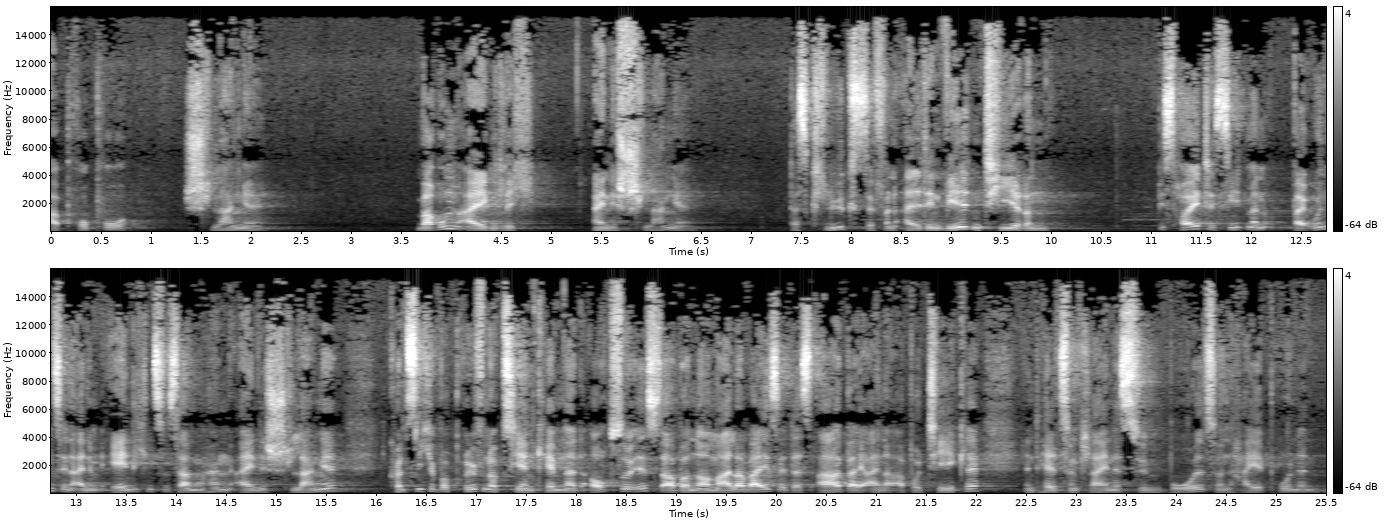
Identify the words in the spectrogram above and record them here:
Apropos Schlange. Warum eigentlich eine Schlange? Das klügste von all den wilden Tieren. Bis heute sieht man bei uns in einem ähnlichen Zusammenhang eine Schlange. Konnte es nicht überprüfen, ob es hier in Chemnat auch so ist, aber normalerweise das A bei einer Apotheke enthält so ein kleines Symbol, so ein Heilbrunnen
